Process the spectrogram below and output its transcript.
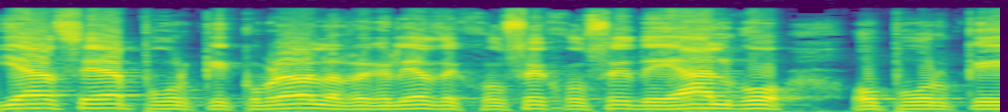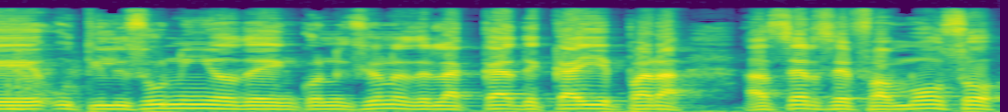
ya sea porque cobraba las regalías de José José de algo o porque utilizó un niño de, en condiciones de, la, de calle para hacerse famoso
